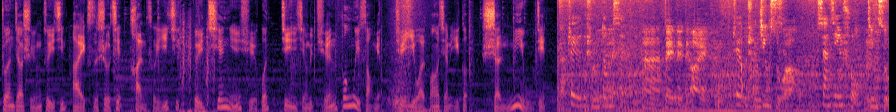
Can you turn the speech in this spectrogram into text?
专家使用最新 X 射线探测仪器对千年血棺进行了全方位扫描，却意外发现了一个神秘物件。这有个什么东西？嗯，对对对，哎，这有个什么？金属啊，像金属。金属。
